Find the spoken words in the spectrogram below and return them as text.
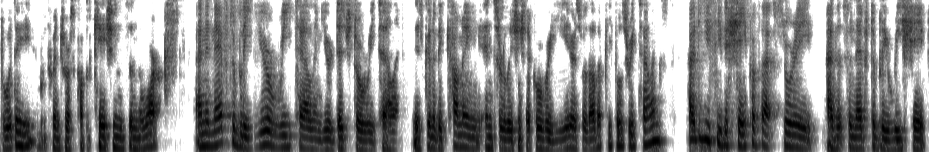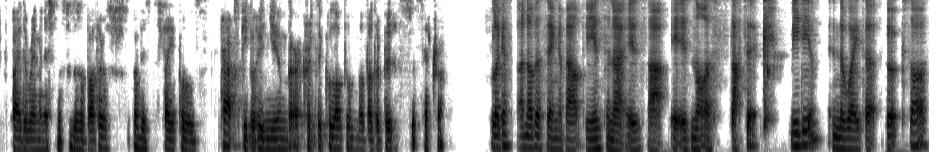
Bodhi with Windhorse Publications in the works. And inevitably, your retelling, your digital retelling, is going to be coming into relationship over years with other people's retellings. How do you see the shape of that story as it's inevitably reshaped by the reminiscences of others, of his disciples, perhaps people who knew him but are critical of him, of other Buddhists, etc.? Well, I guess another thing about the internet is that it is not a static medium in the way that books are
